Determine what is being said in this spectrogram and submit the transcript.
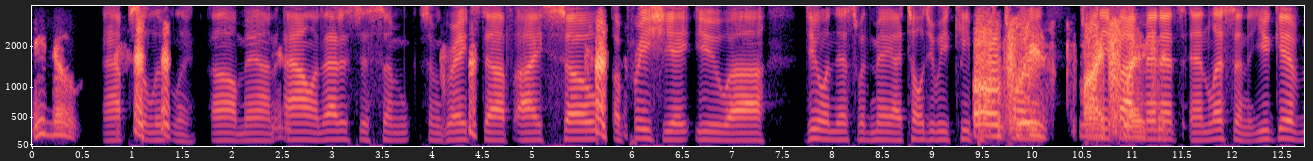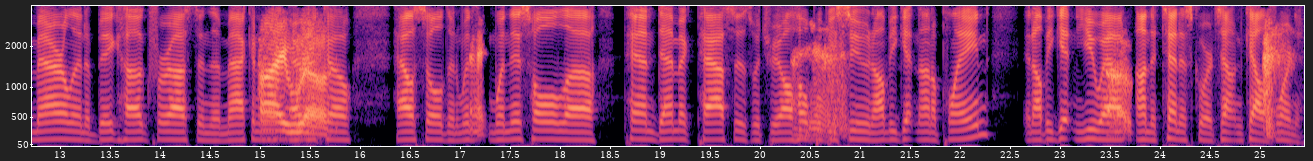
he knew. Absolutely. Oh man, Alan, that is just some some great stuff. I so appreciate you uh, doing this with me. I told you we'd keep it Oh, to 20, please, 25 pleasure. minutes. And listen, you give Marilyn a big hug for us in the McEnroe household. And with, when this whole uh, pandemic passes, which we all hope will be soon, I'll be getting on a plane and I'll be getting you out Oh. on the tennis courts out in California.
